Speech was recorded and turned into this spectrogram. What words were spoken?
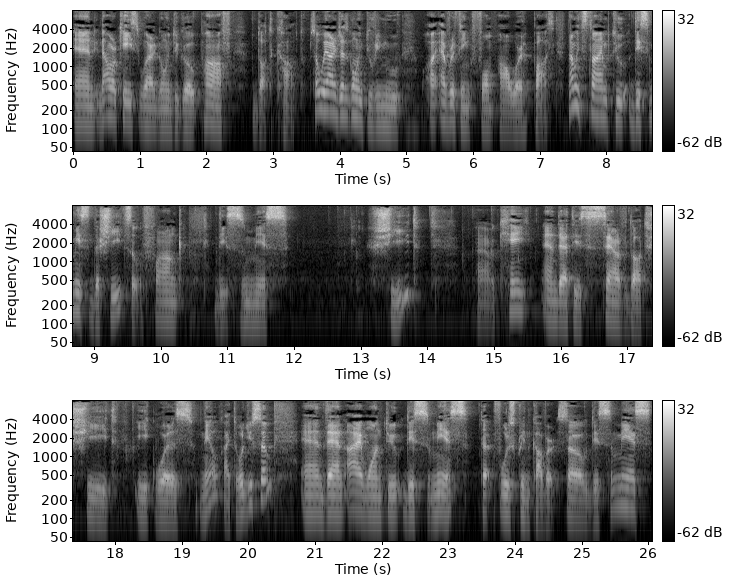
And in our case we are going to go path dot count. So we are just going to remove uh, everything from our path. Now it's time to dismiss the sheet. So func dismiss sheet. Okay and that is self dot sheet equals nil. I told you so. And then i want to dismiss the full screen cover. So dismiss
